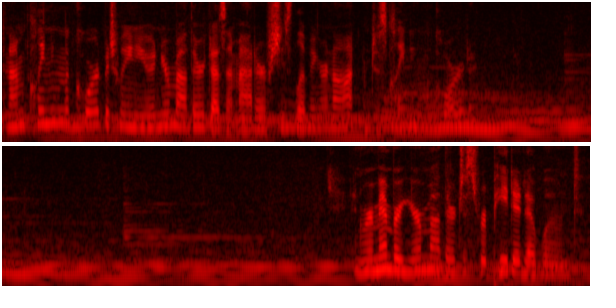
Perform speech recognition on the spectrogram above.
And I'm cleaning the cord between you and your mother. Doesn't matter if she's living or not. I'm just cleaning the cord. And remember, your mother just repeated a wound.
